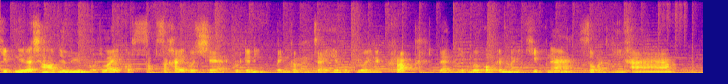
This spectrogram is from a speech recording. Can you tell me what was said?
คลิปนี้แล้วชอบอย่าลืมกดไลค์กด subscribe กดแชร์กดกระดิ่งเป็นกำลังใจให้ผมด้วยนะครับ และเดี๋ยวไว้พบกันใหม่คลิปหน้า สวัสดีครับ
